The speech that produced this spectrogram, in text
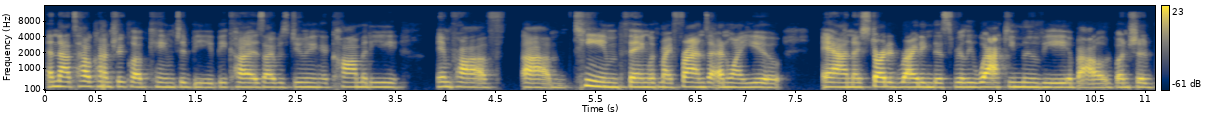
and that's how country club came to be because i was doing a comedy improv um, team thing with my friends at nyu and I started writing this really wacky movie about a bunch of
